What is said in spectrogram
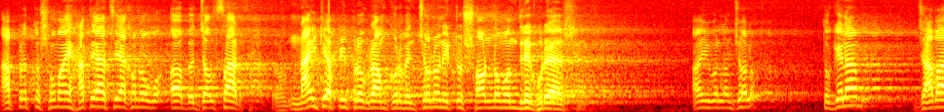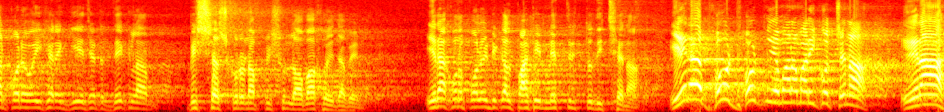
আপনার তো সময় হাতে আছে এখনও জলসার। নাইটে আপনি প্রোগ্রাম করবেন। চলুন একটু স্বর্ণ মন্দিরে ঘুরে আসি। আমি বললাম, চলো। তো গেলাম। যাবার পরে ওইখানে গিয়ে যেটা দেখলাম, বিশ্বাস করুন, আপনি শুনলে অবাক হয়ে যাবেন। এরা কোনো পলিটিক্যাল পার্টির নেতৃত্ব দিচ্ছে না। এরা ভোট ভোট নিয়ে মারামারি করছে না। এরা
